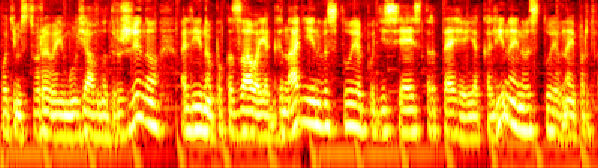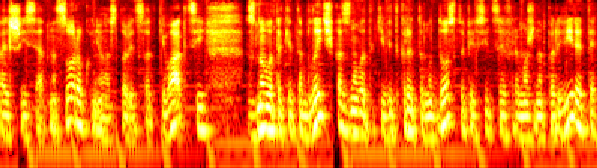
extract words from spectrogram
Потім створили йому уявну дружину Аліну. Показала, як Геннадій інвестує по DCA стратегії, як Аліна інвестує. В неї портфель 60 на 40, у нього 100% акцій. Знову таки табличка, знову таки в відкритому доступі. Всі цифри можна перевірити.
